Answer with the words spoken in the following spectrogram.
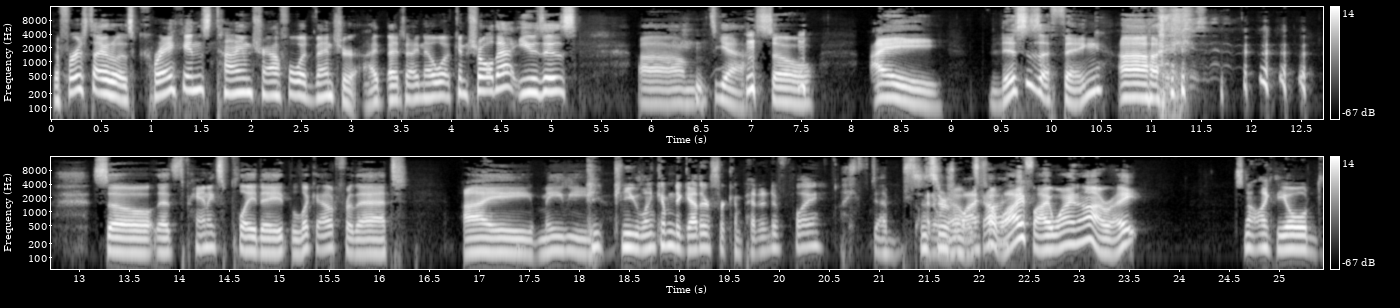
the first title is Crankin's Time Travel Adventure. I bet I know what control that uses. Um, yeah, so I this is a thing. Uh, so that's Panic's Playdate. Look out for that. I maybe Can, can you link them together for competitive play? I, Since I there's know. It's got Wi-Fi? Wi-Fi. Why not? Right? It's not like the old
